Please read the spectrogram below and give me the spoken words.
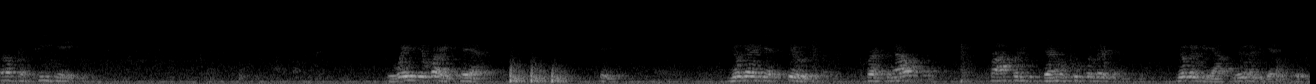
of the PD. You waive your rights here. See, You're gonna get sued. Personnel, property, general supervision. You're gonna be out, you're gonna be getting sued.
